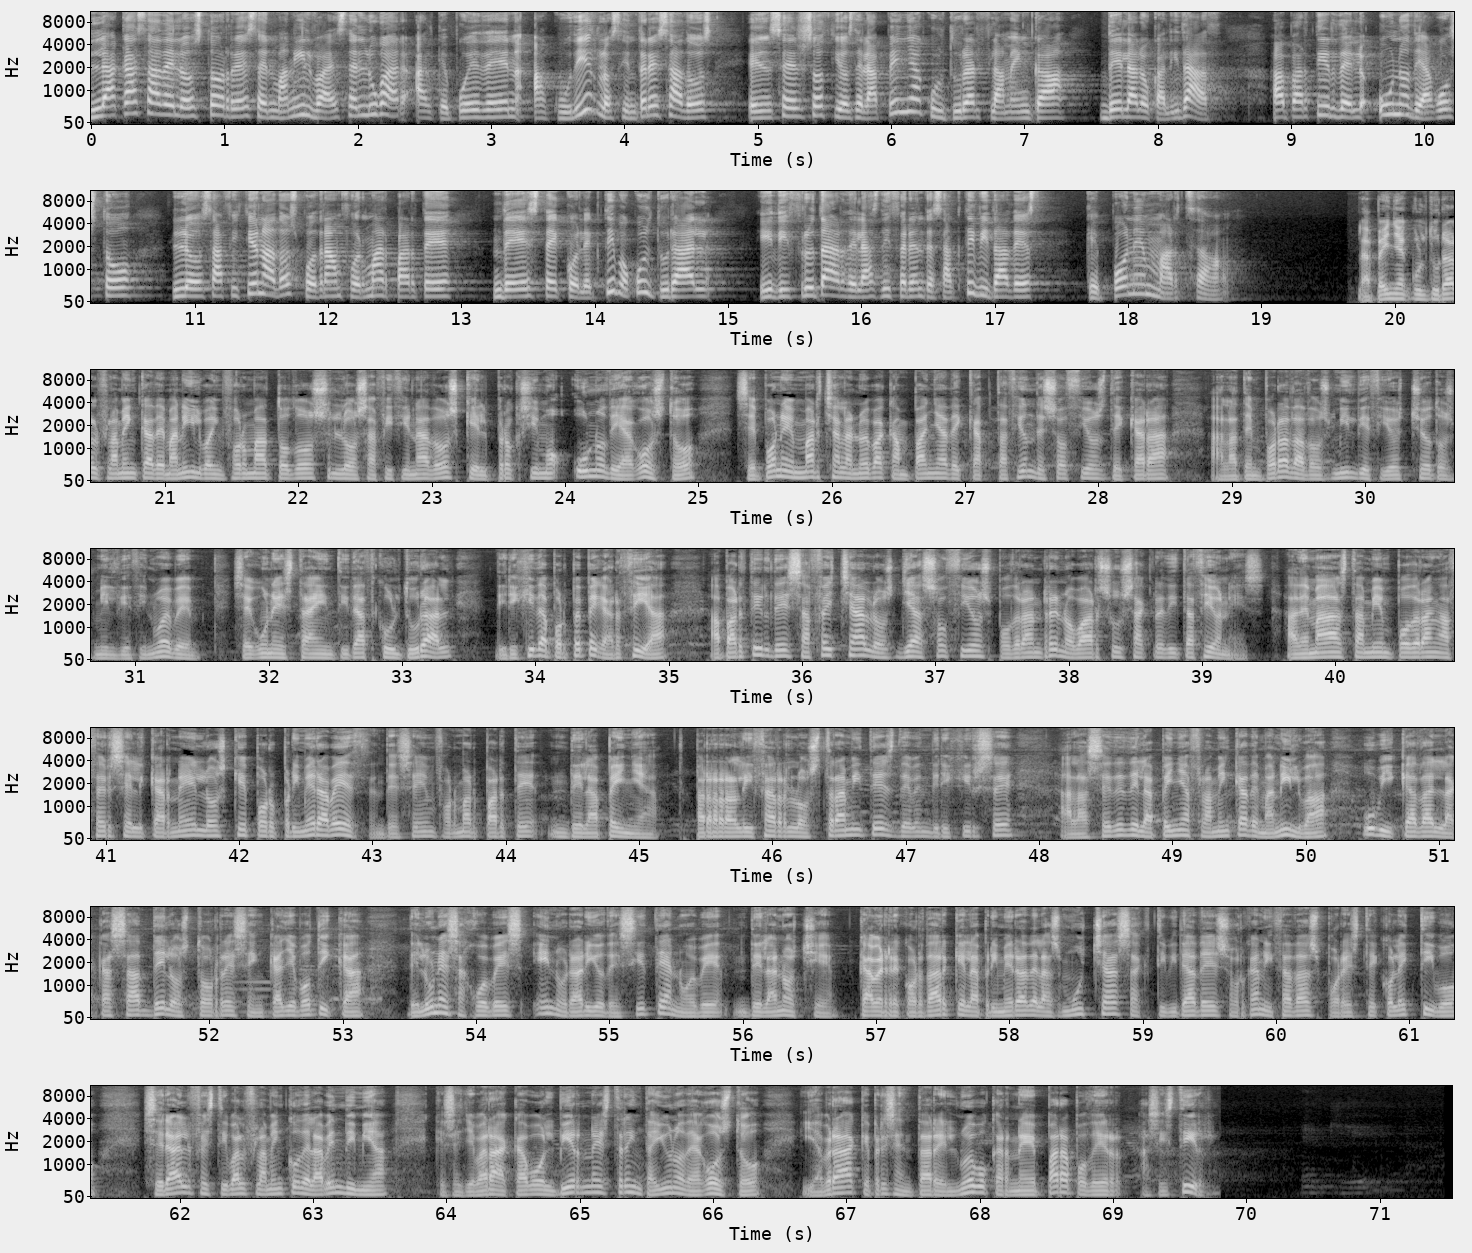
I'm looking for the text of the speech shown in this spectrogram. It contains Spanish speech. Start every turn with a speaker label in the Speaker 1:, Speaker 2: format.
Speaker 1: La Casa de los Torres en Manilva es el lugar al que pueden acudir los interesados en ser socios de la Peña Cultural Flamenca de la localidad. A partir del 1 de agosto, los aficionados podrán formar parte de este colectivo cultural y disfrutar de las diferentes actividades que pone en marcha.
Speaker 2: La Peña Cultural Flamenca de Manilva informa a todos los aficionados que el próximo 1 de agosto se pone en marcha la nueva campaña de captación de socios de cara a la temporada 2018-2019. Según esta entidad cultural, dirigida por Pepe García, a partir de esa fecha los ya socios podrán renovar sus acreditaciones. Además, también podrán hacerse el carné los que por primera vez deseen formar parte de la Peña. Para realizar los trámites deben dirigirse a la sede de la Peña Flamenca de Manilva, ubicada en la Casa de los Torres en calle Botica, de lunes a jueves en horario de 7 a 9 de la noche. Cabe recordar que la primera de las muchas actividades organizadas por este colectivo será el Festival Flamenco de la Vendimia, que se llevará a cabo el viernes 31 de agosto y habrá que presentar el nuevo carné para poder asistir.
